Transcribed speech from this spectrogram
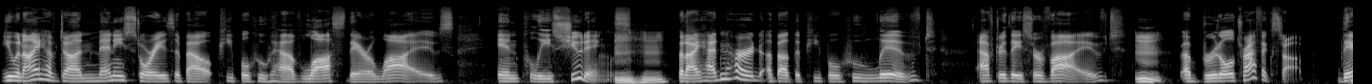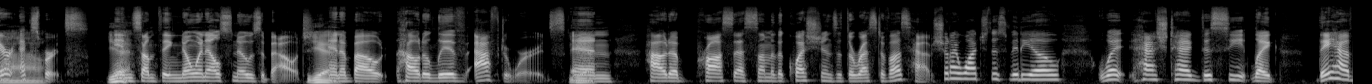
You and I have done many stories about people who have lost their lives in police shootings. Mhm. But I hadn't heard about the people who lived after they survived Mm. a brutal traffic stop. They're Wow. experts Yeah. in something no one else knows about Yeah. and about how to live afterwards Yeah. and how to process some of the questions that the rest of us have. Should I watch this video? What hashtag this scene? Like, they have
